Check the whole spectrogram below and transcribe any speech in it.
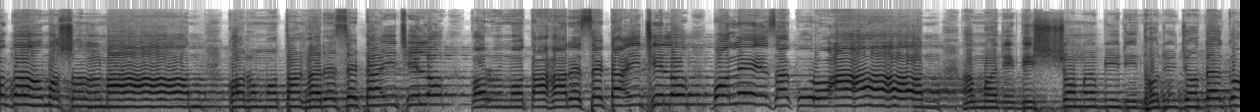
অগ মুসলমান। কর্ম তাহার সেটাই ছিল, কর্ম তাহার সেটাই ছিল, বলে কোরআন। আমার বিশ্ব নবীর ধৈর্য দেখো,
